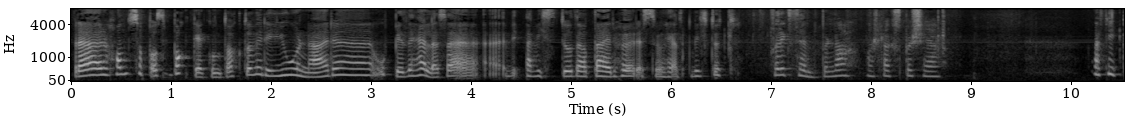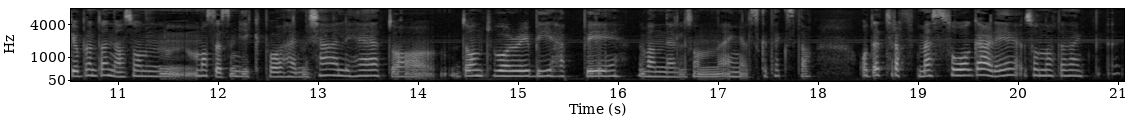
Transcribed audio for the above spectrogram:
For jeg har hatt såpass bakkekontakt og vært jordnær eh, oppi det hele, så jeg, jeg visste jo det at det her høres jo helt vilt ut. For eksempel, da? Hva slags beskjed? Jeg fikk jo bl.a. sånn masse som gikk på her med kjærlighet og 'don't worry, be happy'. Det var en del sånne engelske tekster. Og det traff meg så galt, sånn at jeg tenkte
